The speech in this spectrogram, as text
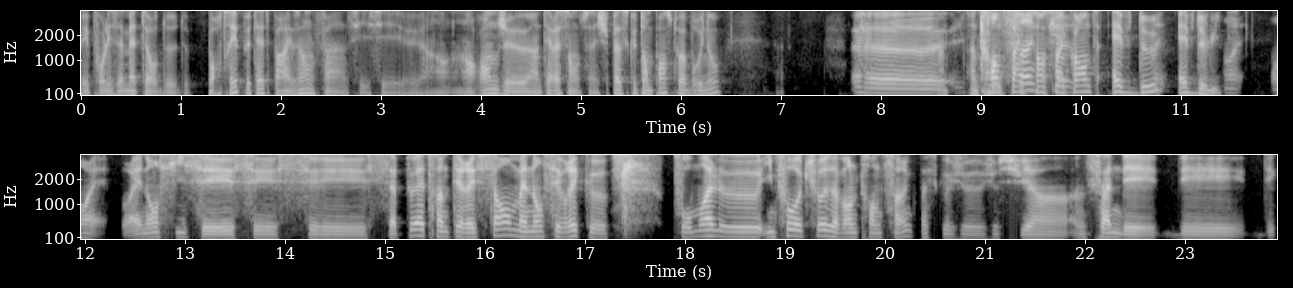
Mais pour les amateurs de, de portraits, peut-être par exemple, enfin, c'est c'est un, un range euh, intéressant. Je sais pas ce que tu en penses, toi, Bruno. Euh, Un 35, 35-150 F2, ouais. F2.8. Ouais. Ouais. Ouais, non, si, c'est c'est c'est ça peut être intéressant. Maintenant, c'est vrai que pour moi, le il me faut autre chose avant le 35 parce que je je suis un un fan des des des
